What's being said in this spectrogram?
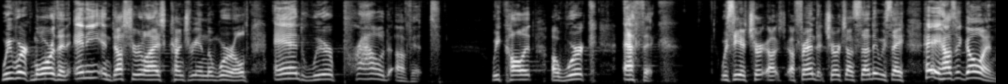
We work more than any industrialized country in the world, and we're proud of it. We call it a work ethic. We see a, church, uh, a, friend at church on Sunday, we say, Hey, how's it going?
